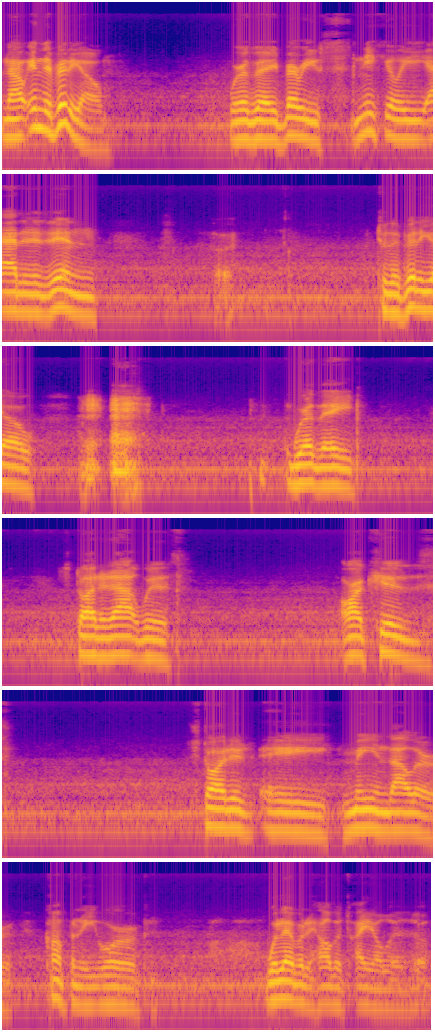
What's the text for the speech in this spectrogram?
Now in the video where they very sneakily added it in uh, to the video where they started out with our kids started a million dollar company or whatever the hell the title is of,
